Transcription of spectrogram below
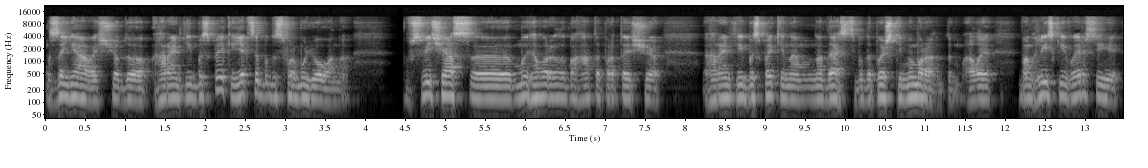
заяви щодо гарантій безпеки, як це буде сформульовано? В свій час е, ми говорили багато про те, що гарантії безпеки нам надасть Будапештський меморандум, але в англійській версії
